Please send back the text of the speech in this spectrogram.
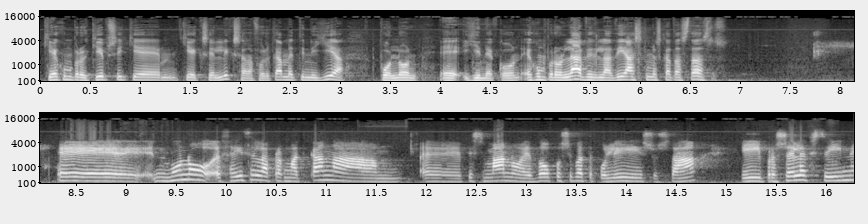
και έχουν προκύψει και, και εξελίξει αναφορικά με την υγεία πολλών ε, γυναικών. Έχουν προλάβει δηλαδή άσχημες καταστάσεις. Ε, μόνο θα ήθελα πραγματικά να ε, επισημάνω εδώ, όπως είπατε πολύ σωστά, η προσέλευση είναι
